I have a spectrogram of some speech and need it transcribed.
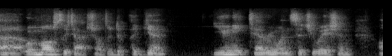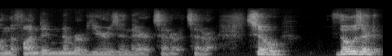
Uh, we're mostly tax sheltered. Again, unique to everyone's situation on the fund and number of years in there, et cetera, et cetera. So those are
